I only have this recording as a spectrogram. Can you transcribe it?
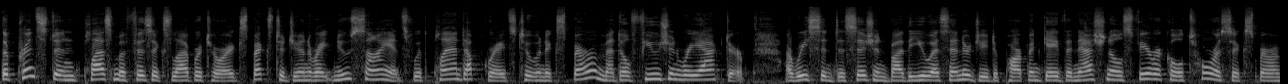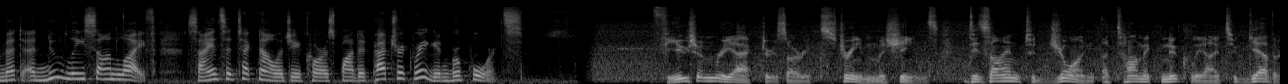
The Princeton Plasma Physics Laboratory expects to generate new science with planned upgrades to an experimental fusion reactor. A recent decision by the U.S. Energy Department gave the National Spherical Torus experiment a new lease on life. Science and technology correspondent Patrick Regan reports. Fusion reactors are extreme machines designed to join atomic nuclei together,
